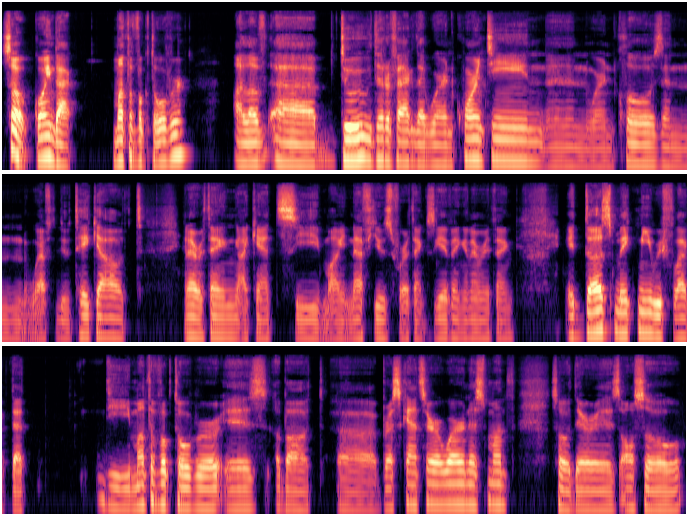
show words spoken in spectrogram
so going back month of october I love uh due to the fact that we're in quarantine and we're in enclosed and we have to do takeout and everything. I can't see my nephews for Thanksgiving and everything. It does make me reflect that the month of October is about uh, breast cancer awareness month. So there is also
